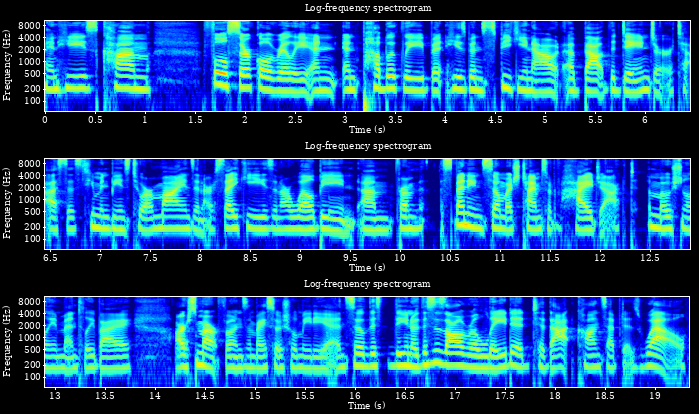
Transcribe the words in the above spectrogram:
and he's come full circle really and and publicly but he's been speaking out about the danger to us as human beings to our minds and our psyches and our well-being um, from spending so much time sort of hijacked emotionally and mentally by our smartphones and by social media. And so this you know this is all related to that concept as well.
